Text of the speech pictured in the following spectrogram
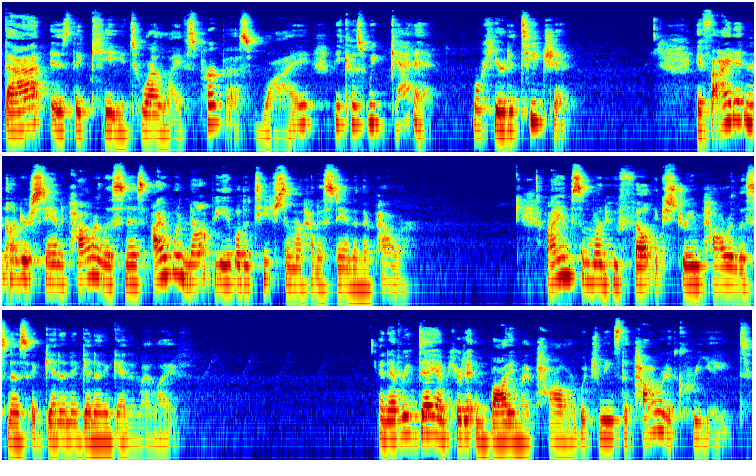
that is the key to our life's purpose. Why? Because we get it. We're here to teach it. If I didn't understand powerlessness, I would not be able to teach someone how to stand in their power. I am someone who felt extreme powerlessness again and again and again in my life. And every day I'm here to embody my power, which means the power to create,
